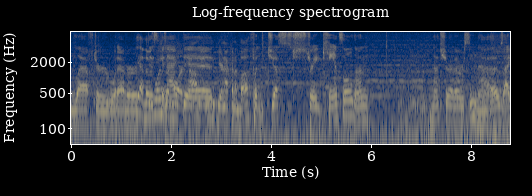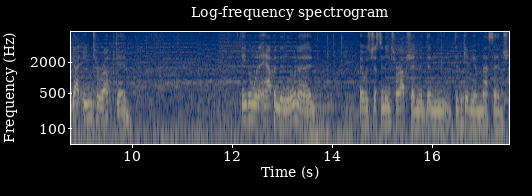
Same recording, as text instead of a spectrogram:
left or whatever. Yeah, those ones are more common. You're not gonna buff. But just straight canceled. I'm not sure I've ever seen that. I, was, I got interrupted. Even when it happened in Luna, it, it was just an interruption. It didn't didn't give you a message.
